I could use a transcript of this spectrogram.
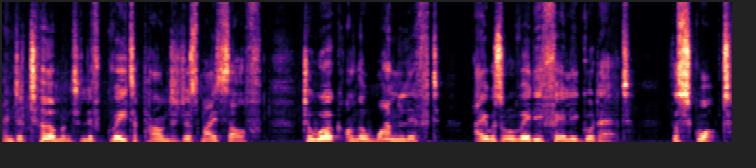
and determined to lift greater poundages myself, to work on the one lift I was already fairly good at, the squat.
